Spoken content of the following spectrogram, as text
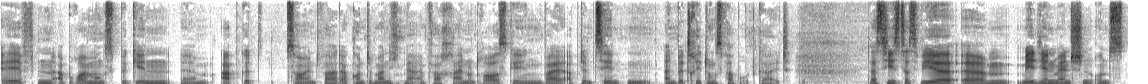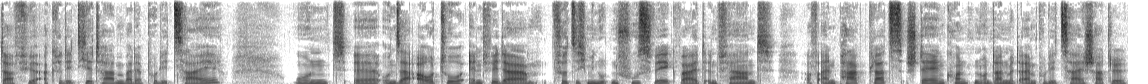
11. Abräumungsbeginn ähm, abgezäunt war. Da konnte man nicht mehr einfach rein und raus gehen, weil ab dem 10. ein Betretungsverbot galt. Das hieß, dass wir ähm, Medienmenschen uns dafür akkreditiert haben bei der Polizei und äh, unser Auto entweder 40 Minuten Fußweg weit entfernt auf einen Parkplatz stellen konnten und dann mit einem Polizeischuttle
